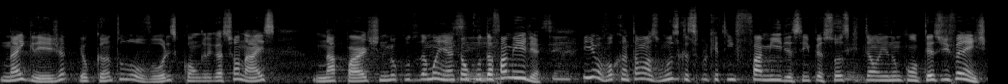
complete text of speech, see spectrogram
na igreja, eu canto louvores congregacionais na parte no meu culto da manhã, que Sim. é o culto da família. Sim. E eu vou cantar umas músicas porque tem famílias, tem pessoas que estão ali num contexto diferente.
